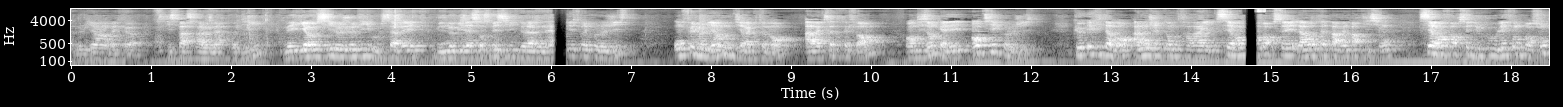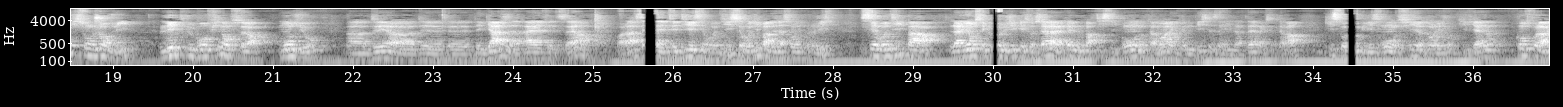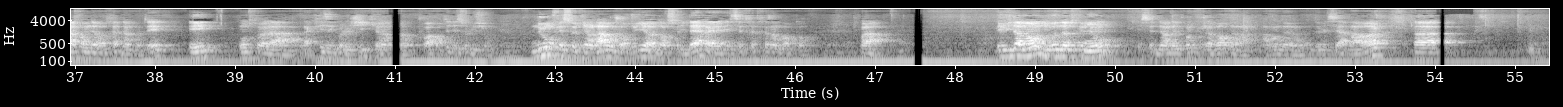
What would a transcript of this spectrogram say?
le lien avec ce qui se passera le mercredi. Mais il y a aussi le jeudi, vous le savez, une mobilisation spécifique de la jeunesse. Question écologiste, on fait le lien, nous, directement, avec cette réforme, en disant qu'elle est anti-écologiste. Que, évidemment, allonger le temps de travail, c'est renforcer la retraite par répartition, c'est renforcer, du coup, les fonds de pension qui sont aujourd'hui les plus gros financeurs mondiaux euh, des, euh, des- gaz à effet de serre. Voilà, ça a été dit et c'est redit. C'est redit par des assemblées écologistes. C'est redit par l'Alliance écologique et sociale à laquelle nous participons, notamment avec Greenpeace, les Amis de la Terre, etc., qui se mobiliseront aussi euh, dans les jours qui viennent contre la réforme des retraites d'un côté et contre la, la crise écologique pour apporter des solutions. Nous, on fait ce lien-là aujourd'hui euh, dans Solidaire et, et c'est très très important. Voilà. Évidemment, au niveau de notre union, et c'est le dernier point que j'aborde euh, avant de, laisser la parole, euh,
